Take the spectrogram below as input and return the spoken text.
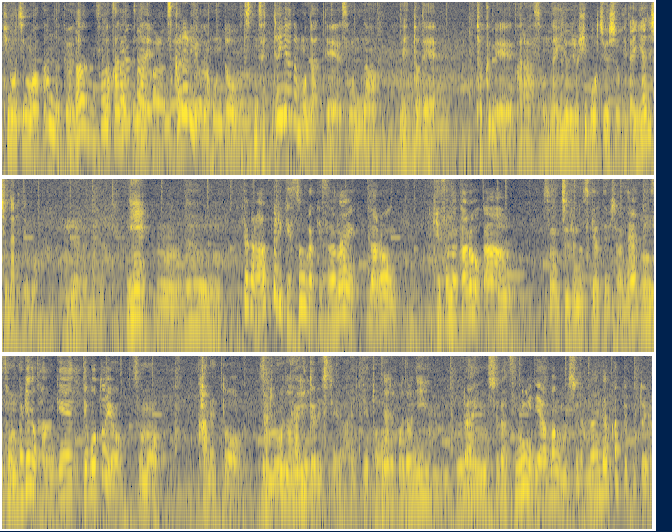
気持ちも分かんなく分かんなくない。疲れるよね本当、うん絶対嫌だもんだってそんなネットで匿名からそんないろいろ誹謗中傷受けたら嫌でしょ誰でも。うん。うん。だからアプリ消そうが消さないだろう消さなかろうが、うん。その自分の付き合ってる人はね、うんうん。そんだけの関係ってことよ。その彼とそのやり取りしてる相手と、なるほどね、うん。LINE も知らずに電話番号も知らない中ってことよ。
